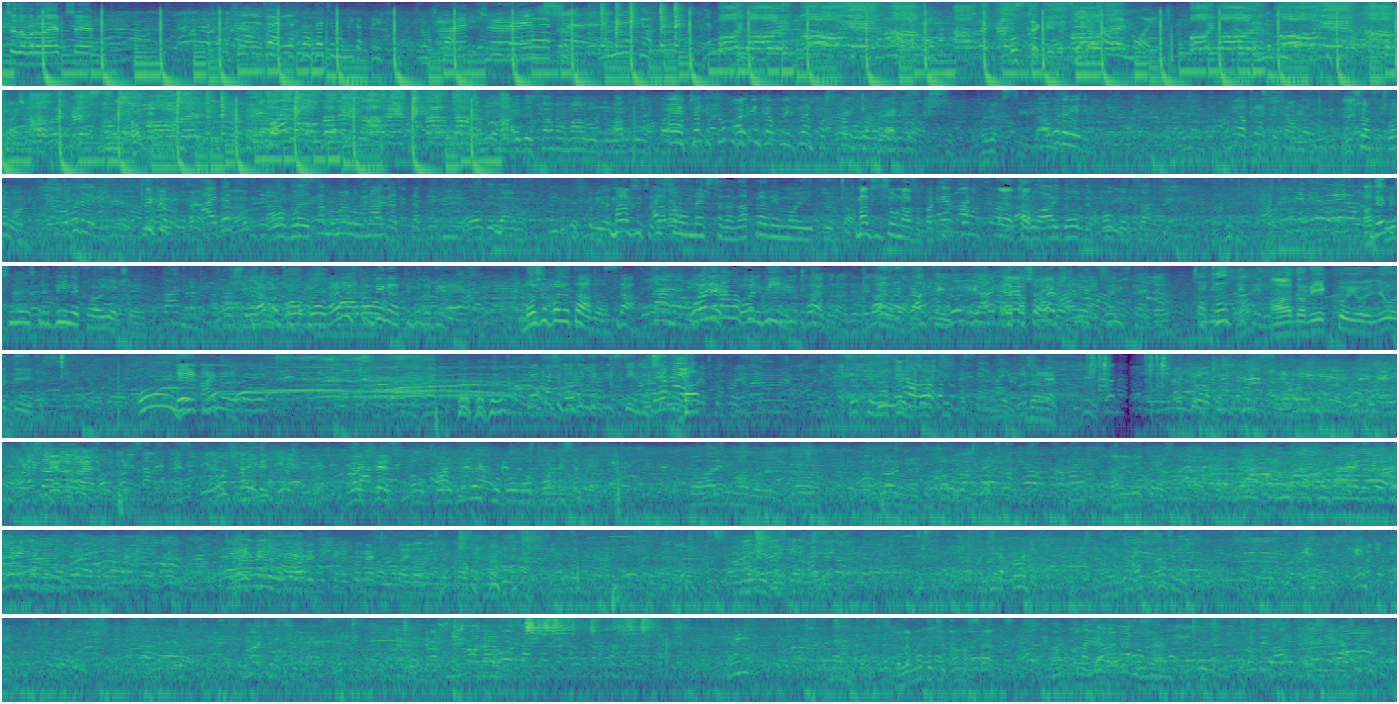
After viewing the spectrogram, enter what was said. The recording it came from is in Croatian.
Dobroveče, dobroveče. Čekaj, sad da ćemo mi da pričamo. Čekaj da se da. Ovo je moj. Ajde samo malo da napravimo. E, čekaj, samo da vidim kako izgledam, pošto sad izgledam. Vrh si, da. Mogu da vidim. Mi okrenete kameru. Šta se čujemo? Mogu da vidim. Ajde. Ovo gledaj, Samo malo unazad da bi vi... ovdje dajmo. Malčice Ajde samo mesta da napravimo i to je to. Malčice unazad, dakle. Evo, malo se E, to. Ajde, ajde ovdje, pogled samo. A svi smo ispred bine kao jučer. Još jedan pogled, Ajmo ispred bine da ti bude bine. Možda bolje tamo. Da. Tamo. Bolje vamo kod bine. Znate, ljudi, ajde. E, pa što? Čekaj. A dovikuju ljudi. E, ajde. Sve pa ću hoditi Kristinu. Da. Ovo kako snimaju. Broj šest. Dolazimo obavezno. Da probamo tu fabriku. A ni uvijek. Prvo pitamo na kom mjestu stoji da? Pa ja ne vidim ženu.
